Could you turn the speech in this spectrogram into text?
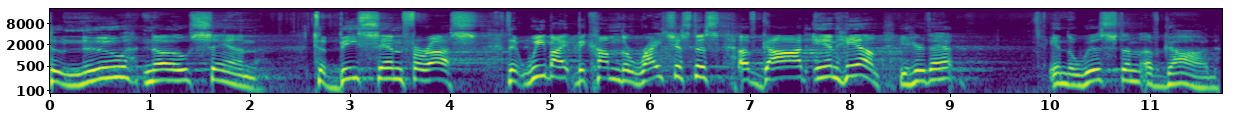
who knew no sin to be sin for us that we might become the righteousness of God in him you hear that in the wisdom of God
